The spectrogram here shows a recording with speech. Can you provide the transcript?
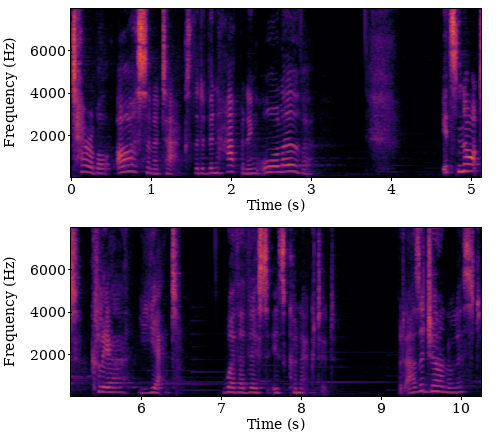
terrible arson attacks that have been happening all over. It's not clear yet whether this is connected. But as a journalist,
